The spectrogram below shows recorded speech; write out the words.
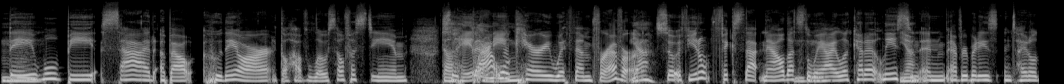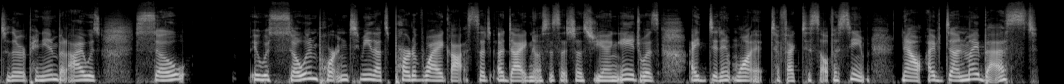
they Mm-hmm. will be sad about who they are. They'll have low self esteem. So hate that will carry with them forever. Yeah. Mm-hmm. So if you don't fix that now, that's the way I look at it at least. Yeah. And, and everybody's entitled to their opinion. But I was so it was so important to me. That's part of why I got such a diagnosis at such a young age was I didn't want it to affect his self-esteem. Now, I've done my best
